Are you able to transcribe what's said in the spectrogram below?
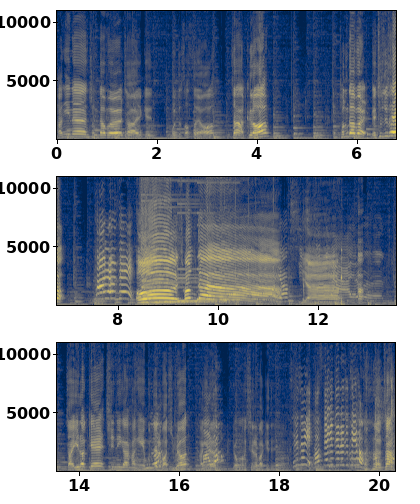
강희는 정답을 자 이렇게 먼저 썼어요 자 그럼 정답을 외쳐주세요 파란색. 어 정답 역시. 이야 아, 여러분. 자 이렇게 진이가 강희의? 문제를 맞추면 강희는 맞아? 뿅망치를 맞게 돼요 세상에 더 세게 때려주 세요. 자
